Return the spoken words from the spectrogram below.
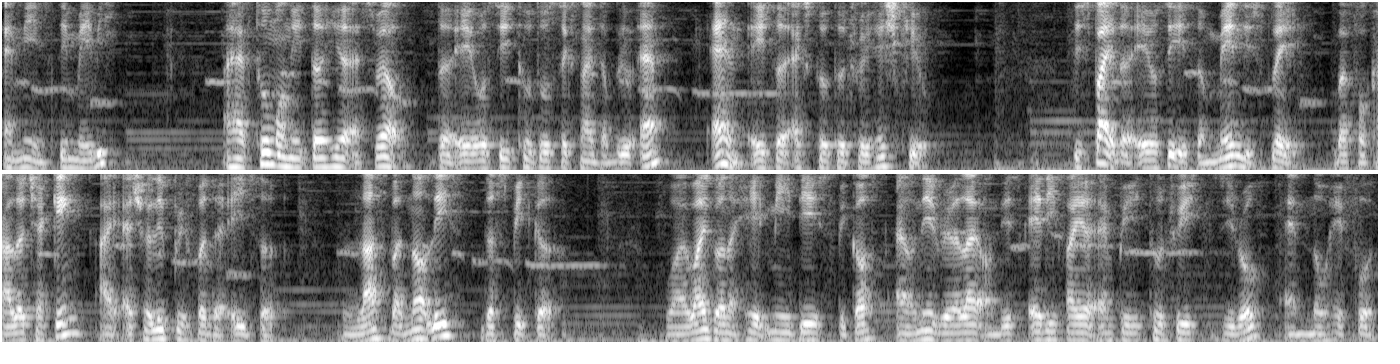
and me in Steam maybe. I have two monitors here as well, the AOC 2269WM and Acer X223HQ. Despite the AOC is the main display, but for color checking, I actually prefer the Acer. Last but not least, the speaker. YY gonna hate me this because I only rely on this Edifier MP230 and no headphone.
